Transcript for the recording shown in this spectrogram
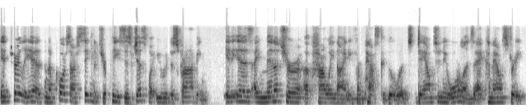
It truly is. And of course, our signature piece is just what you were describing it is a miniature of Highway 90 from Pascagoula down to New Orleans at Canal Street.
